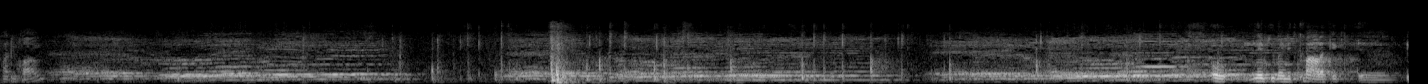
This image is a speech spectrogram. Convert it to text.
Gaat u gang. Oh, neemt u mij niet kwalijk. Ik,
